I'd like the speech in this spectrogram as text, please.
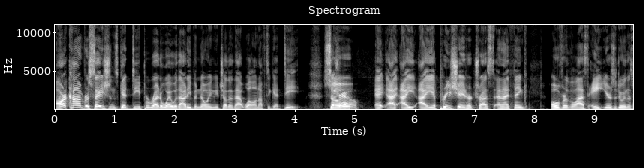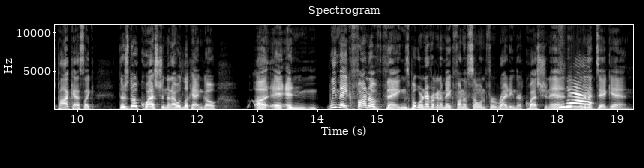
our conversations get deeper right away without even knowing each other that well enough to get deep. So I, I, I appreciate her trust. And I think over the last eight years of doing this podcast, like there's no question that I would look at and go, uh, and, and, we make fun of things, but we're never going to make fun of someone for writing their question in, yeah. and we're going to dig in.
